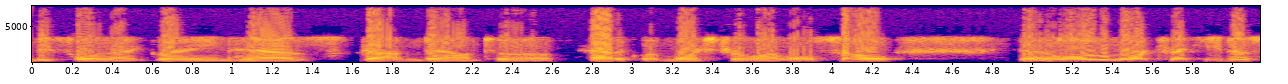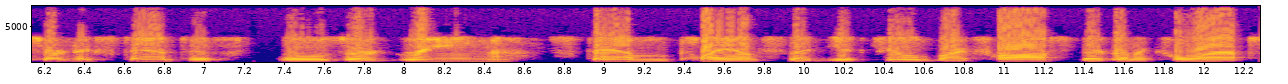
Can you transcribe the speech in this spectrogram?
before that grain has gotten down to an adequate moisture level. So a little more tricky to a certain extent if those are green stem plants that get killed by frost, they're going to collapse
